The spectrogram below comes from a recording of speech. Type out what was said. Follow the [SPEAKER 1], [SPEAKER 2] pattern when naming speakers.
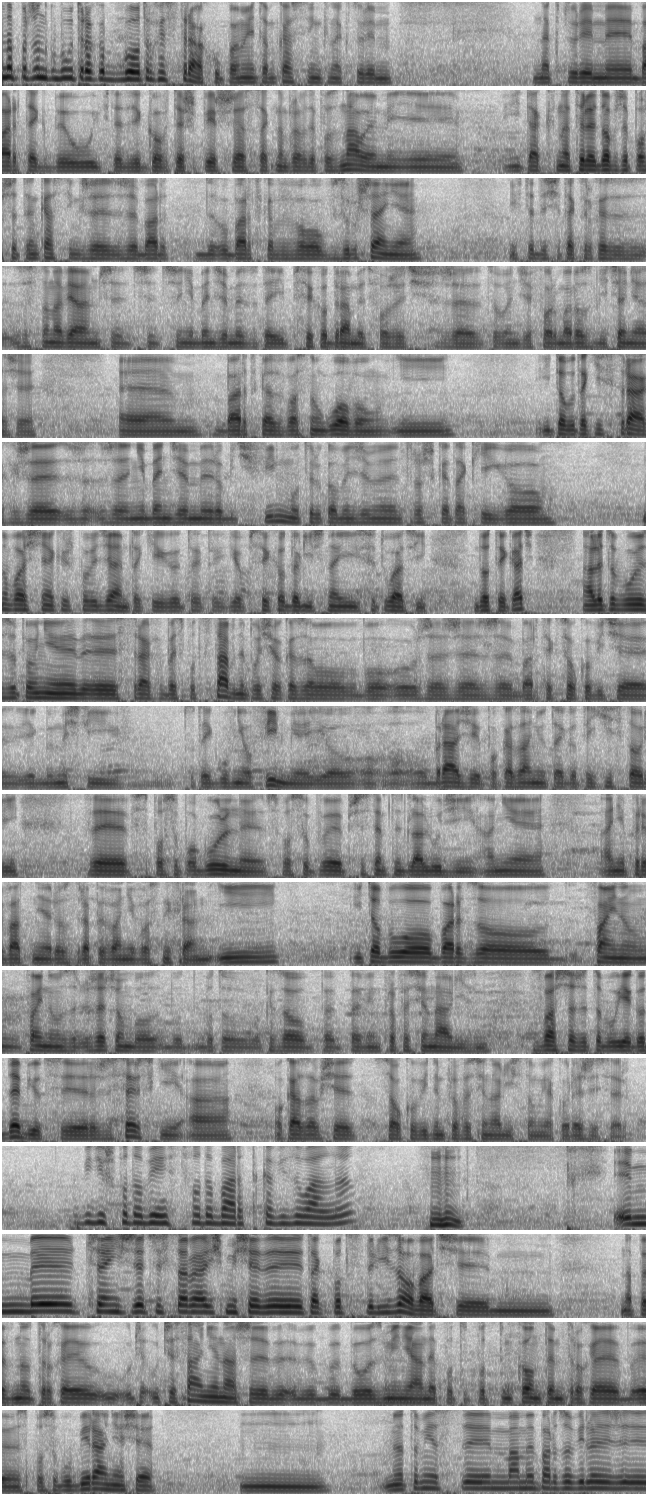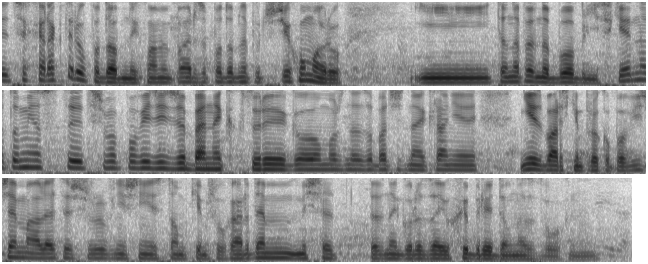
[SPEAKER 1] Na początku był trochę, było trochę strachu. Pamiętam casting, na którym, na którym e, Bartek był i wtedy go też pierwszy raz tak naprawdę poznałem. I, i tak na tyle dobrze poszedł ten casting, że, że Bart, u Bartka wywołał wzruszenie. I wtedy się tak trochę zastanawiałem, czy, czy, czy nie będziemy tutaj psychodramy tworzyć, że to będzie forma rozliczenia się Bartka z własną głową. I, i to był taki strach, że, że, że nie będziemy robić filmu, tylko będziemy troszkę takiego no właśnie, jak już powiedziałem, takiego, ta- takiego psychodelicznej sytuacji dotykać, ale to był zupełnie e, strach bezpodstawny, bo się okazało, bo, że, że, że Bartek całkowicie jakby myśli tutaj głównie o filmie i o, o, o obrazie, pokazaniu tego, tej historii w, w sposób ogólny, w sposób e, przystępny dla ludzi, a nie, a nie prywatnie rozdrapywanie własnych ran. I, i to było bardzo fajną, fajną rzeczą, bo, bo, bo to okazało pe, pewien profesjonalizm. Zwłaszcza, że to był jego debiut y, reżyserski, a okazał się całkowitym profesjonalistą jako reżyser.
[SPEAKER 2] Widzisz podobieństwo do Bartka wizualne?
[SPEAKER 1] Ym, y, Część rzeczy staraliśmy się y, tak podstylizować. Ym, Na pewno trochę ucze- uczesanie nasze by- by- było zmieniane pod, pod tym kątem, trochę y, sposób ubierania się. Natomiast y, mamy bardzo wiele y, cech charakterów podobnych, mamy bardzo podobne poczucie humoru i to na pewno było bliskie. Natomiast y, trzeba powiedzieć, że Benek, którego można zobaczyć na ekranie, nie jest Bartkiem Prokopowiczem, ale też również nie jest Tomkiem Szuchardem. Myślę pewnego rodzaju hybrydą nas dwóch. No.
